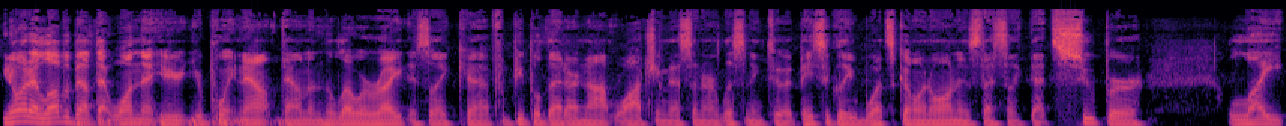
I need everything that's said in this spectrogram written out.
You know what I love about that one that you're you're pointing out down in the lower right is like uh, for people that are not watching this and are listening to it. Basically, what's going on is that's like that super light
